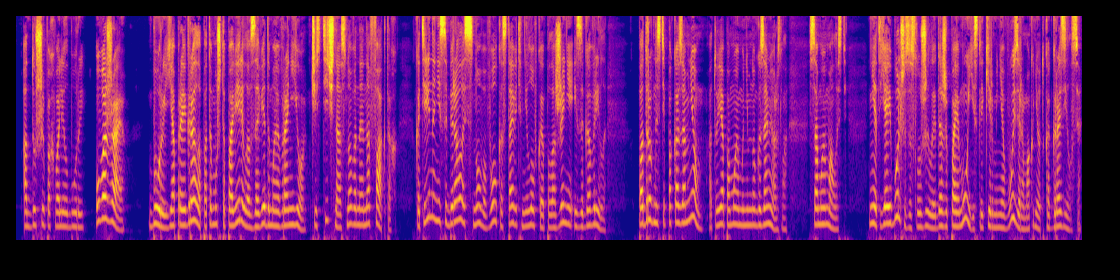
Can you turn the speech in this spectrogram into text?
– от души похвалил Бурый. «Уважаю!» «Бурый, я проиграла, потому что поверила в заведомое вранье, частично основанное на фактах. Катерина не собиралась снова волка ставить в неловкое положение и заговорила. Подробности пока замнем, а то я, по-моему, немного замерзла. Самую малость. Нет, я и больше заслужила, и даже пойму, если Кир меня в озеро макнет, как грозился.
